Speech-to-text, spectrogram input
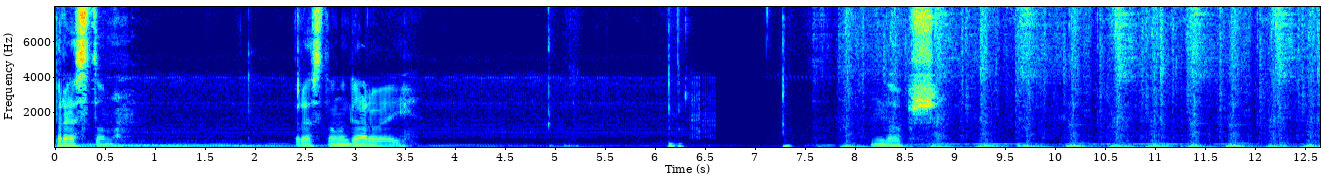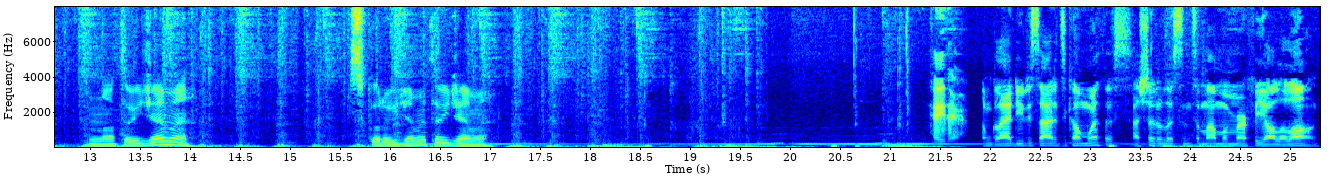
Preston. Preston Garway. Dobrze. No to idziemy. Skoro idziemy, to idziemy. Hey there. I'm glad you decided to come with us. I should have listened to Mama Murphy all along.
